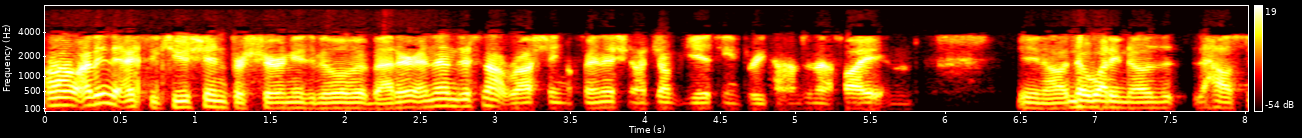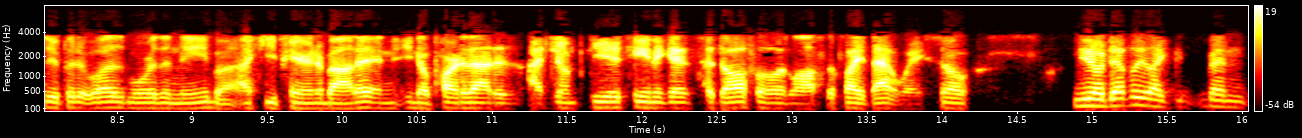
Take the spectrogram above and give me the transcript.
Uh, I think the execution for sure needs to be a little bit better, and then just not rushing a finish. You know, I jumped guillotine three times in that fight, and you know nobody knows how stupid it was more than me, but I keep hearing about it, and you know part of that is I jumped guillotine against Rodolfo and lost the fight that way. So, you know, definitely like been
